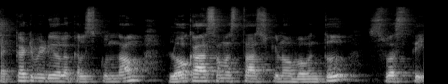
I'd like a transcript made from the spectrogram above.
చక్కటి వీడియోలో కలుసుకుందాం. లోకా సమస్తాసుకినో భవంతు. స్వస్తి.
